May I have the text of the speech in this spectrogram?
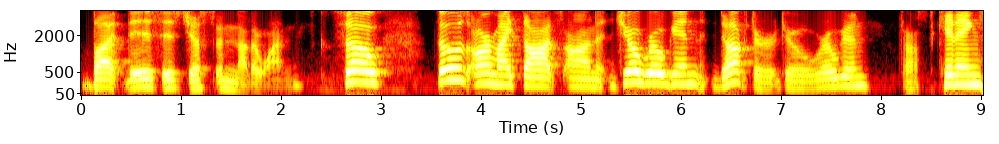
but this is just another one. So, those are my thoughts on Joe Rogan, Dr. Joe Rogan. Just kidding.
